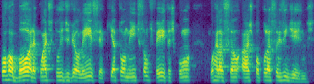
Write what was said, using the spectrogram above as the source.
corrobora com atitudes de violência que atualmente são feitas com, com relação às populações indígenas.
